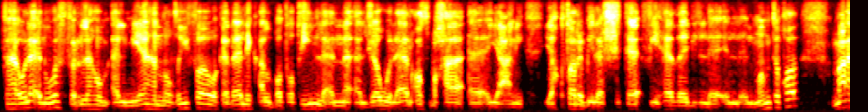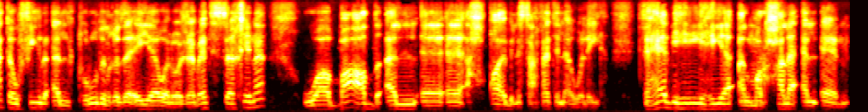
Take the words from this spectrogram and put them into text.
فهؤلاء نوفر لهم المياه النظيفة وكذلك البطاطين لأن الجو الآن أصبح يعني يقترب إلى الشتاء في هذه المنطقة مع توفير الطرود الغذائية والوجبات الساخنة وبعض حقائب الاسعافات الأولية. فهذه هي المرحلة الآن.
